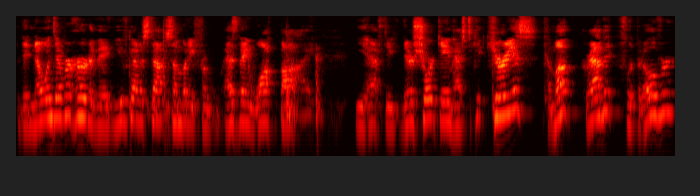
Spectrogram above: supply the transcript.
that no one's ever heard of it. You've got to stop somebody from as they walk by you have to their short game has to get curious come up grab it flip it over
